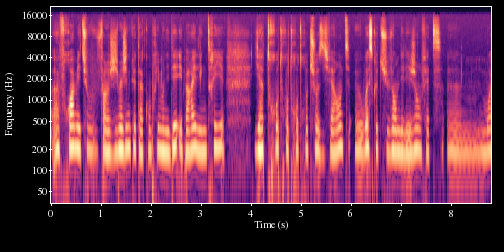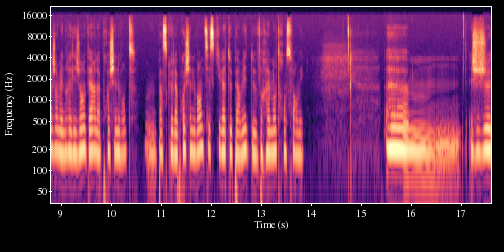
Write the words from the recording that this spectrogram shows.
à froid, mais tu, enfin, j'imagine que tu as compris mon idée. Et pareil, Linktree, il y a trop, trop, trop, trop de choses différentes. Euh, où est-ce que tu veux emmener les gens, en fait? Euh, Moi, j'emmènerai les gens vers la prochaine vente. Euh, parce que la prochaine vente, c'est ce qui va te permettre de vraiment transformer. Je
